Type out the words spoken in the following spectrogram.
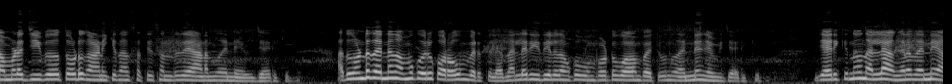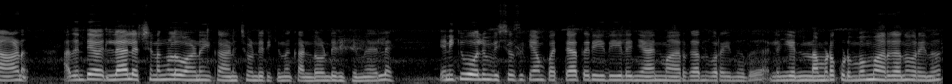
നമ്മുടെ ജീവിതത്തോട് കാണിക്കുന്ന സത്യസന്ധതയാണെന്ന് തന്നെയാണ് വിചാരിക്കുന്നത്. അതുകൊണ്ട് തന്നെ നമുക്കൊരു കുറവും വരത്തില്ല. നല്ല രീതിയിൽ നമുക്ക് മുമ്പോട്ട് പോകാൻ പറ്റുമെന്ന് തന്നെ ഞാൻ വിചാരിക്കുന്നു. വിചാരിക്കുന്നു നല്ല അങ്ങനെ തന്നെയാണ്. അതിന്റെ എല്ലാ ലക്ഷണങ്ങളുമാണ് ഈ കാണിച്ചുകൊണ്ടിരിക്കുന്നത് കണ്ടുകൊണ്ടിരിക്കുന്നത് അല്ലേ? എനിക്ക് പോലും വിശ്വസിക്കാൻ പറ്റാത്ത രീതിയിൽ ഞാൻ മാറുക എന്ന് പറയുന്നത് അല്ലെങ്കിൽ നമ്മുടെ കുടുംബം മാറുക എന്ന് പറയുന്നത്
